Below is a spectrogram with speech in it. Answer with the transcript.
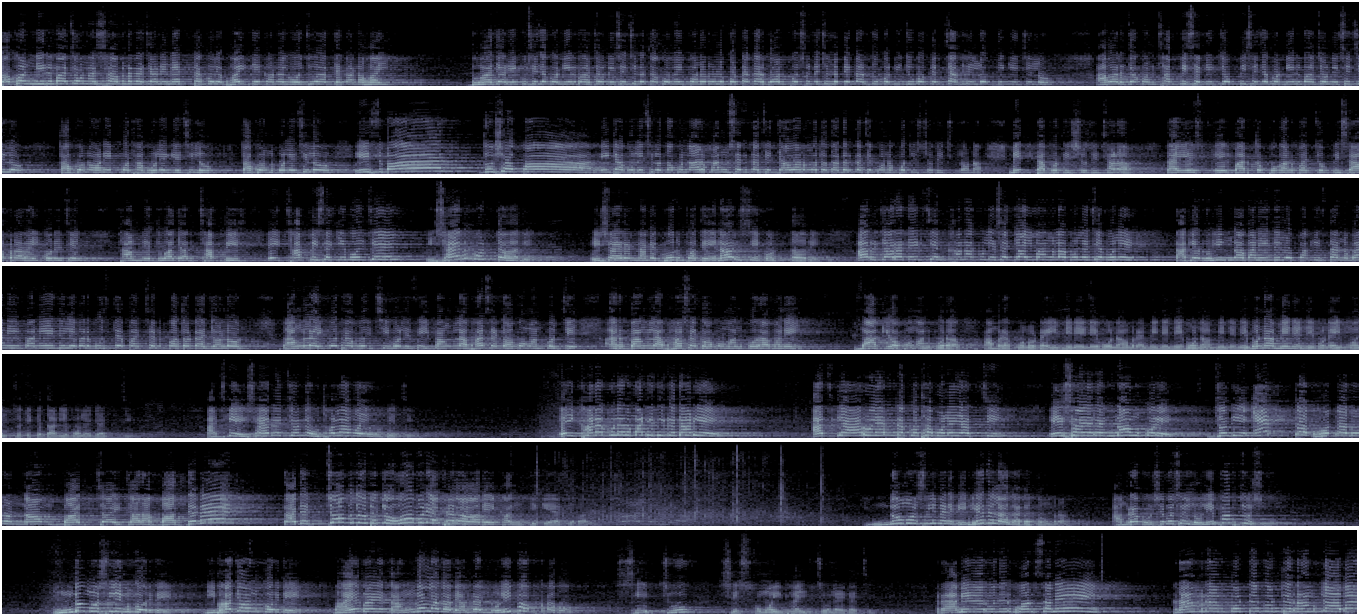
যখন নির্বাচন আসে, আপনারা জানেন, একটা করে ভয় দেখানো হয় অজুহাত দেখানো হয়। দু হাজার একুশে যখন নির্বাচন এসেছিল, তখন ওই পনেরো লক্ষ টাকার গল্প শুনেছিল, বেকার দু কোটি যুবকের চাকরির লোক দেখিয়েছিল। আবার যখন ছাব্বিশে চব্বিশে যখন নির্বাচন এসেছিল তখন অনেক কথা বলে গেছিল। তখন বলেছিল ইসবার দুশো পার এটা বলেছিল, তখন আর মানুষের কাছে যাওয়ার মতো তাদের কাছে কোনো প্রতিশ্রুতি ছিল না। মিথ্যা প্রতিশ্রুতি ছাড়া। তাই এরবার তো পোকার পার চব্বিশে আপনারাই করেছেন, সামনে দু হাজার ছাব্বিশ। এই ছাব্বিশে কি বলছে? ইশায়ের করতে হবে। ইশায়ের নামে ঘুরপথে এনআরসি করতে হবে। আর যারা দেখছেন, খানাকুল এসে জয় বাংলা বলেছে বলে তাকে রোহিঙ্গা বানিয়ে দিল, পাকিস্তান বানিয়ে বানিয়ে দিল, এবার বুঝতে পারছেন কতটা জ্বলন। বাংলায় কথা বলছি বলে সেই বাংলা ভাষাকে অপমান করছে, আর বাংলা ভাষাকে অপমান করা মানে মাকে অপমান করা। আমরা কোনোটাই মেনে নেব না, আমরা মেনে নেব না, মেনে নেব না, মেনে নেব না, এই মঞ্চ থেকে দাঁড়িয়ে বলে যাচ্ছি। আজকে এশায়ারের জন্য উথলা হয়ে উঠেছে। এই খানাকুলের মাটি থেকে দাঁড়িয়ে আজকে আরও একটা কথা বলে যাচ্ছি। এশায়ারের নাম করে যদি একটা ভোটারের নাম বাদ যায়, যারা বাদ দেবে, তাদের চোখ দুটোকে উবড়ে ফেলা হবে এখান থেকে একেবারে। হিন্দু মুসলিমের বিভেদ লাগাবে তোমরা। আমরা বসে বসে ললিপপ চুষবো। হিন্দু মুসলিম করবে, বিভাজন করবে ভাইয়ে ভাইয়ে দাঙ্গা লাগাবে, আমরা ললিপপ খাব। সে যুগ, সে সময় ভাই চলে গেছে। রামে আর ওদের ভরসা নেই। রাম রাম করতে করতে রামকে আবার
